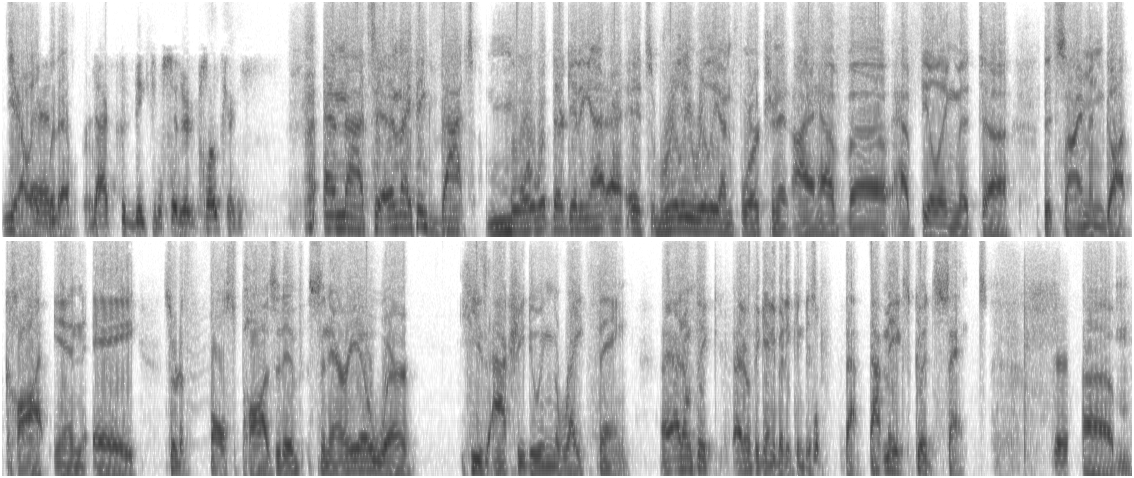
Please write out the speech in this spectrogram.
you know, like and whatever. that could be considered cloaking. And that's it. And I think that's more what they're getting at. Uh, It's really, really unfortunate. I have uh, have feeling that uh, that Simon got caught in a sort of false positive scenario where he's actually doing the right thing. I I don't think I don't think anybody can dispute that. That makes good sense. Um,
